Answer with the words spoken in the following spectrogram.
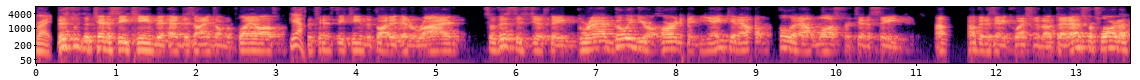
Right. This was the Tennessee team that had designs on the playoff. Yeah. The Tennessee team that thought it had arrived. So this is just a grab, go into your heart and yank it out, pull it out, loss for Tennessee. I don't think there's any question about that. As for Florida,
